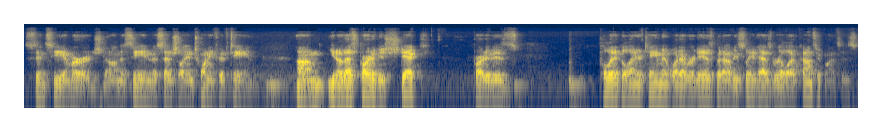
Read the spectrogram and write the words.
since he emerged on the scene essentially in 2015. Um, you know, that's part of his shtick, part of his political entertainment, whatever it is, but obviously it has real life consequences.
